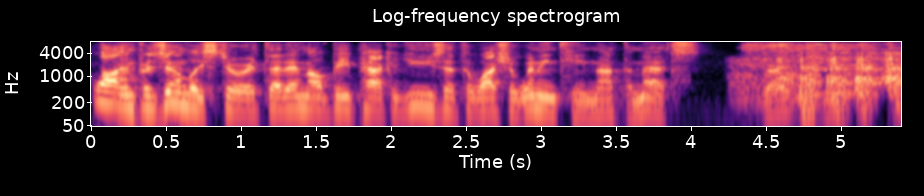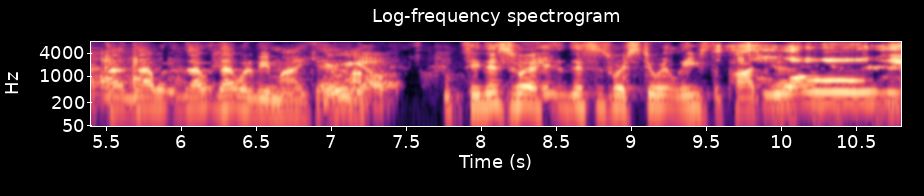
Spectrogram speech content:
Well, and presumably, Stuart, that MLB package you use it to watch a winning team, not the Mets, right? that, that, would that, that would be my. Here we go. See, this is where this is where Stuart leaves the podcast. Slowly,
